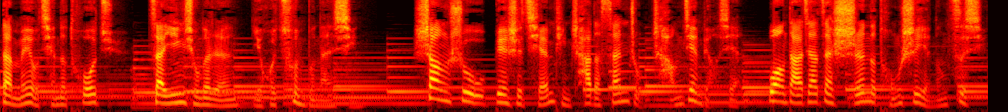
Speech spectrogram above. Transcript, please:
但没有钱的托举，再英雄的人也会寸步难行。上述便是钱品差的三种常见表现，望大家在识人的同时也能自省，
